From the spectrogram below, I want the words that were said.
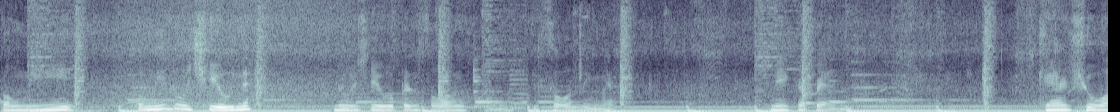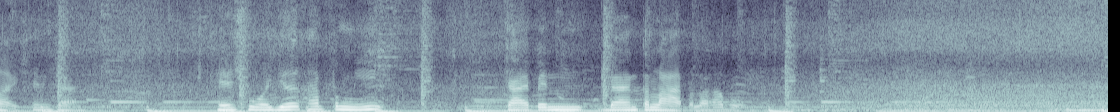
ตรงนี้ตรงนี้ดูชิลเนี่ยดูชิลเป็นโซนของอีกโซนหนึ่งนะนี่ก็เป็นแคชัวร์อีกเช่นกัน แคชัวร์เยอะครับตรงนี้ กลายเป็นแบรนด์ตลาดไปแล้วครับผมนะฮะ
